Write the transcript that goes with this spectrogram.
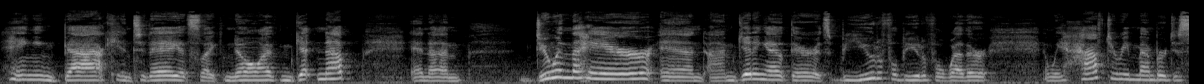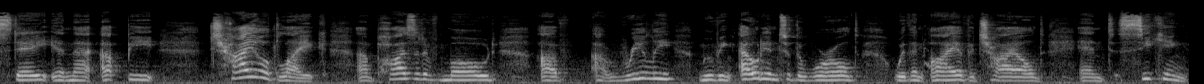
hanging back, and today it's like, no, I'm getting up and I'm doing the hair and I'm getting out there. It's beautiful, beautiful weather. And we have to remember to stay in that upbeat, childlike, um, positive mode of uh, really moving out into the world with an eye of a child and seeking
